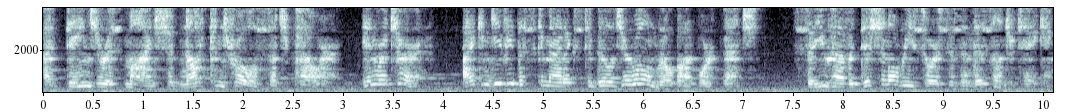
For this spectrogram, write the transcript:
A dangerous mind should not control such power. In return, I can give you the schematics to build your own robot workbench, so you have additional resources in this undertaking.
